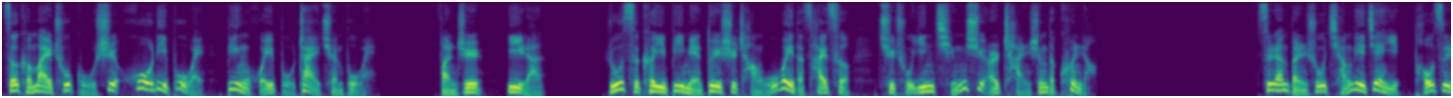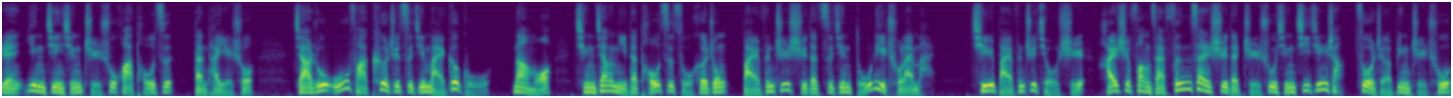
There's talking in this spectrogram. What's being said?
则可卖出股市获利部位，并回补债券部位。反之亦然。如此可以避免对市场无谓的猜测，去除因情绪而产生的困扰。虽然本书强烈建议投资人应进行指数化投资，但他也说，假如无法克制自己买个股，那么请将你的投资组合中百分之十的资金独立出来买，其余百分之九十还是放在分散式的指数型基金上。作者并指出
